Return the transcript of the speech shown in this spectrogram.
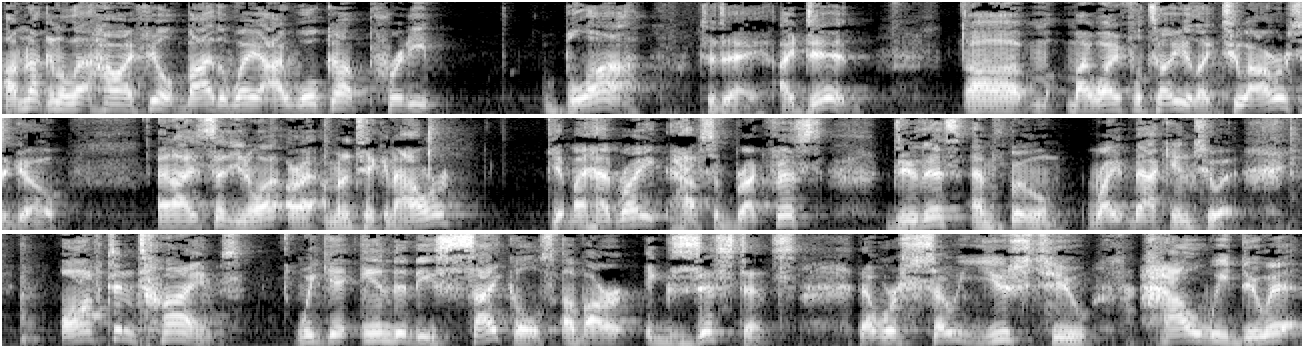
I'm not going to let how I feel. By the way, I woke up pretty blah today. I did. Uh, m- my wife will tell you like two hours ago. And I said, you know what? All right, I'm going to take an hour, get my head right, have some breakfast, do this, and boom, right back into it. Oftentimes, we get into these cycles of our existence that we're so used to how we do it,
